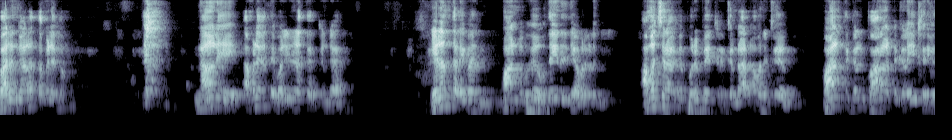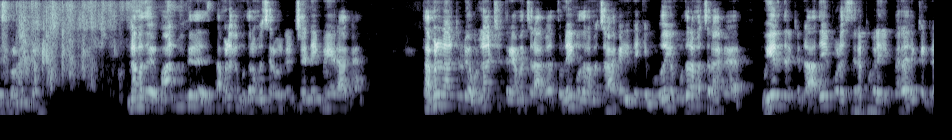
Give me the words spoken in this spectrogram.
வருங்கால தமிழகம் நாளை தமிழகத்தை வழிநடத்த இருக்கின்ற இளம் தலைவர் மாண்புமிகு உதயநிதி அவர்களும் அமைச்சராக பொறுப்பேற்றிருக்கின்றார். அவருக்கு வாழ்த்துக்கள் பாராட்டுக்களை தெரிவித்துக் கொள்கின்றனர் நமது மாண்புமிகு தமிழக முதலமைச்சர் அவர்கள் சென்னை மேயராக தமிழ்நாட்டினுடைய உள்ளாட்சித்துறை அமைச்சராக துணை முதலமைச்சராக இன்றைக்கு உதய முதலமைச்சராக உயர்ந்திருக்கின்ற அதே போல சிறப்புகளை பெற இருக்கின்ற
